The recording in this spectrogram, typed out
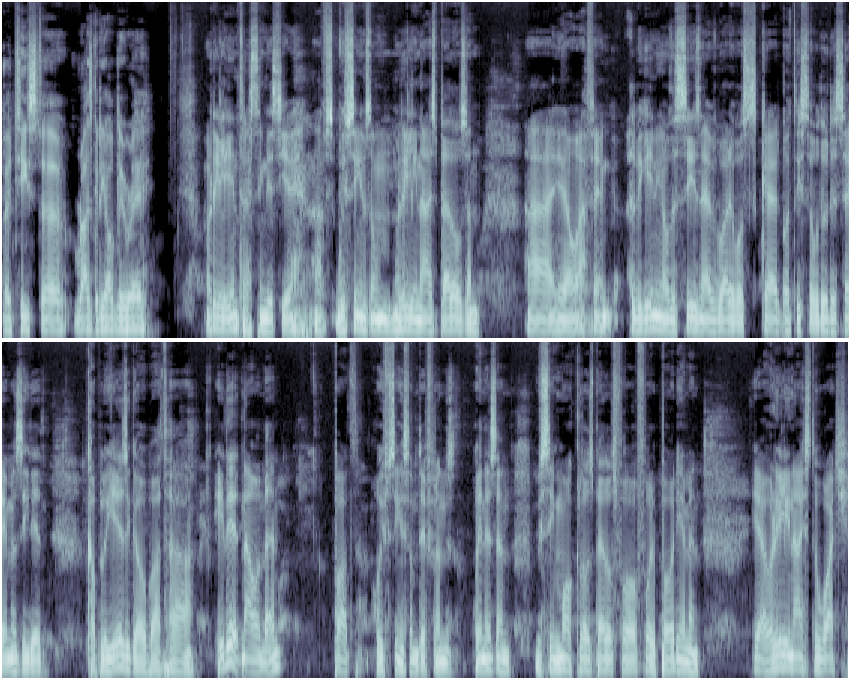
Bautista, Razgatlioglu, Rea? really interesting this year. I've, we've seen some really nice battles, and uh, you know, I think at the beginning of the season, everybody was scared Bautista would do the same as he did a couple of years ago, but uh, he did now and then. but we've seen some different winners and we've seen more close battles for, for the podium. And yeah, really nice to watch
